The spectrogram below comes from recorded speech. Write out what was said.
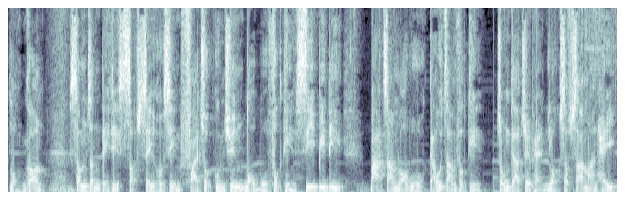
龍崗，深圳地鐵十四號線快速貫穿羅湖福田 CBD，八站羅湖，九站福田，總價最平六十三萬起，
